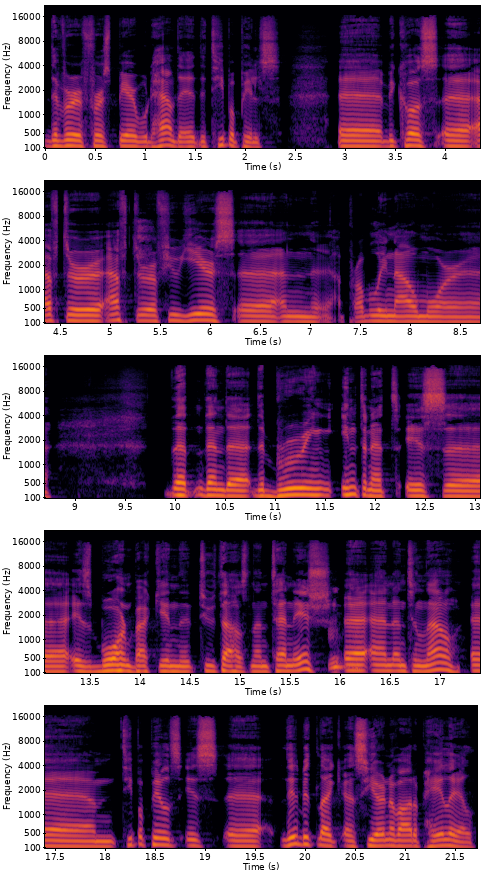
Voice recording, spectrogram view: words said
the very first beer would have, the the Tipo Pils. Uh, because uh, after after a few years uh, and probably now more that then the the brewing internet is uh, is born back in 2010 ish, mm-hmm. uh, and until now, um, Tipo Pils is uh, a little bit like a Sierra Nevada Pale Ale.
